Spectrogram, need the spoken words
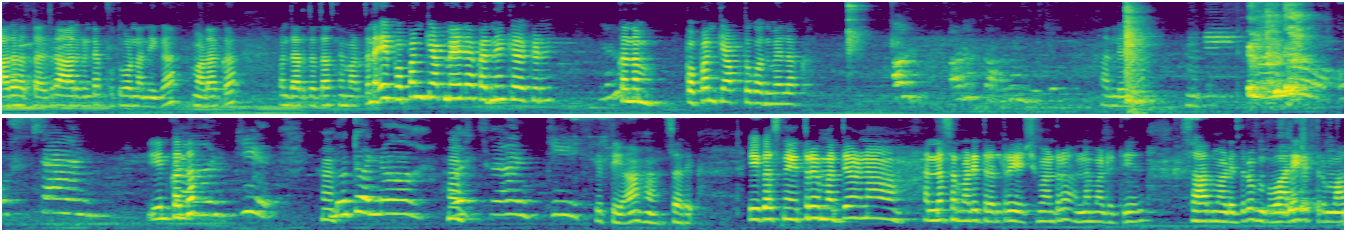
ಆರು ಹತ್ತಾಯ್ತು ಆರು ಗಂಟೆಗೆ ಕುತ್ಕೊಂಡು ನಾನೀಗ ಮಾಡಾಕ ಒಂದು ಅರ್ಧ ತಾಸನೇ ಮಾಡ್ತಾನೆ. ಏ, ಪಪ್ಪನ ಕ್ಯಾಪ್ ಮೇಲೆ ಹಾಕಿ ಅದನ್ನೇ ಕೇಳಿ ಕೇಳಿ ಕಂದಮ್ಮ ಪಪ್ಪನ ಕ್ಯಾಪ್ ತಗೋದ ಮೇಲೆ ಹಾಕ. ಅಲ್ಲೇ ಹ್ಞೂ ಏನು ಕಂದ? ಇಟ್ಟಿಯಾ? ಹಾಂ ಸರಿ. ಈಗ ಸ್ನೇಹಿತರೆ, ಮಧ್ಯಾಹ್ನ ಅನ್ನ ಸಾರು ಮಾಡಿದ್ರಲ್ರಿ, ಯಜಮಾನ್ರು, ಅನ್ನ ಮಾಡಿದ್ವಿ ಸಾರು ಮಾಡಿದ್ರು ಮಾ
